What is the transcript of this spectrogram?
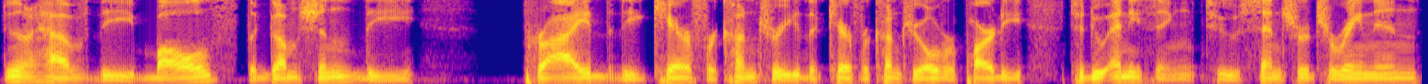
do not have the balls, the gumption, the pride, the care for country, the care for country over party to do anything to censure, to rein in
